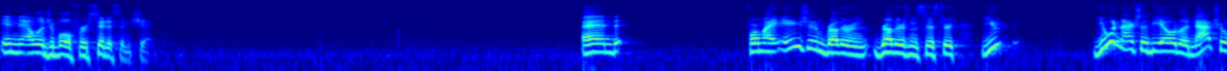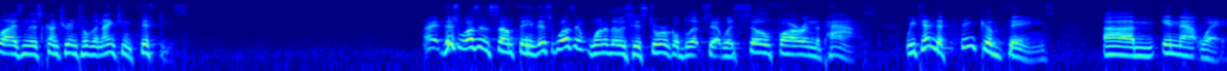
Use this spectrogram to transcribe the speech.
ineligible for citizenship. And for my Asian brother and, brothers and sisters, you, you wouldn't actually be able to naturalize in this country until the 1950s. Right? This wasn't something, this wasn't one of those historical blips that was so far in the past. We tend to think of things um, in that way.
